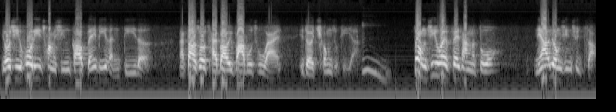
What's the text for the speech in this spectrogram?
尤其获利创新高、本比很低的，那到时候财报一发布出来。一堆冲出去啊！嗯，这种机会非常的多，你要用心去找。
